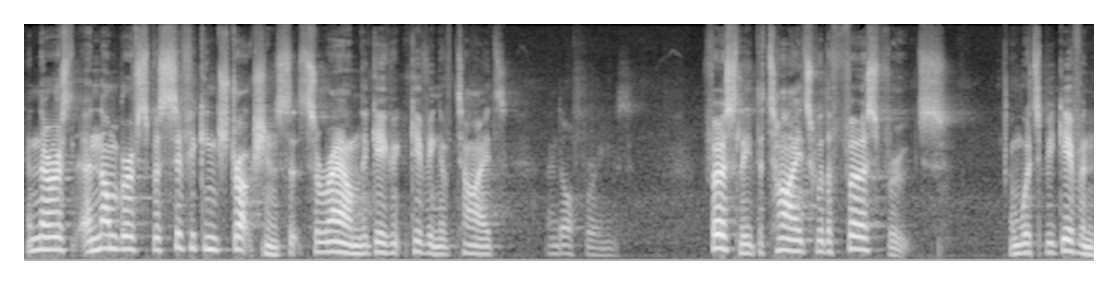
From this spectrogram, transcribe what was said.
And there are a number of specific instructions that surround the giving of tithes and offerings. Firstly, the tithes were the first fruits and were to be given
